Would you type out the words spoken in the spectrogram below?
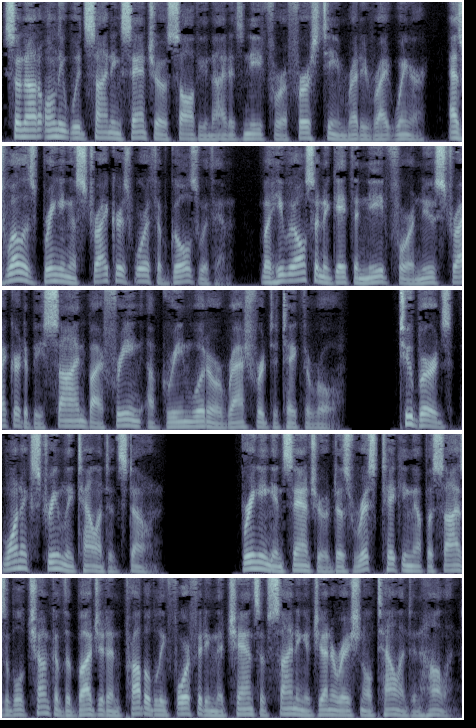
So not only would signing Sancho solve United's need for a first team ready right winger, as well as bringing a striker's worth of goals with him, but he would also negate the need for a new striker to be signed by freeing up Greenwood or Rashford to take the role. Two birds, one extremely talented stone. Bringing in Sancho does risk taking up a sizable chunk of the budget and probably forfeiting the chance of signing a generational talent in Haaland.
